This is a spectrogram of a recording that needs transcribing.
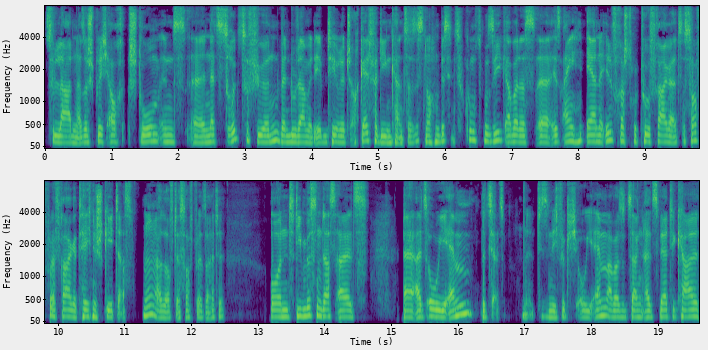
zu laden, also sprich auch Strom ins äh, Netz zurückzuführen, wenn du damit eben theoretisch auch Geld verdienen kannst. Das ist noch ein bisschen Zukunftsmusik, aber das äh, ist eigentlich eher eine Infrastrukturfrage als eine Softwarefrage. Technisch geht das, ne? also auf der Softwareseite. Und die müssen das als, äh, als OEM, beziehungsweise ne, die sind nicht wirklich OEM, aber sozusagen als vertikal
